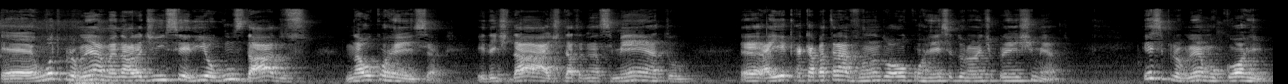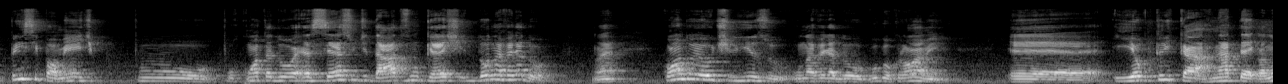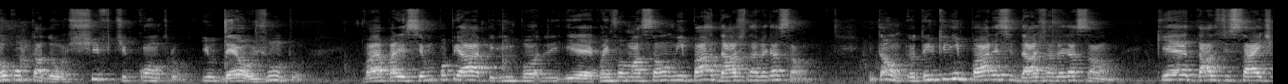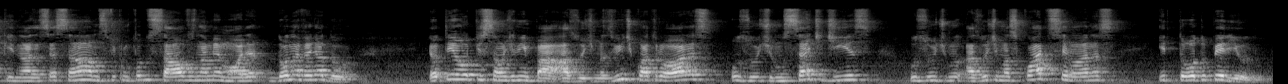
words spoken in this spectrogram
É, um outro problema é na hora de inserir alguns dados na ocorrência. Identidade, data de nascimento, é, aí acaba travando a ocorrência durante o preenchimento. Esse problema ocorre principalmente por, por conta do excesso de dados no cache do navegador. Não é? Quando eu utilizo o navegador Google Chrome é, e eu clicar na tecla no computador Shift Ctrl e o Del junto, vai aparecer um pop-up é, com a informação limpar dados de navegação. Então, eu tenho que limpar esse dado de navegação, que é dados de site que nós acessamos, ficam todos salvos na memória do navegador. Eu tenho a opção de limpar as últimas 24 horas, os últimos 7 dias os últimos, as últimas quatro semanas e todo o período.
